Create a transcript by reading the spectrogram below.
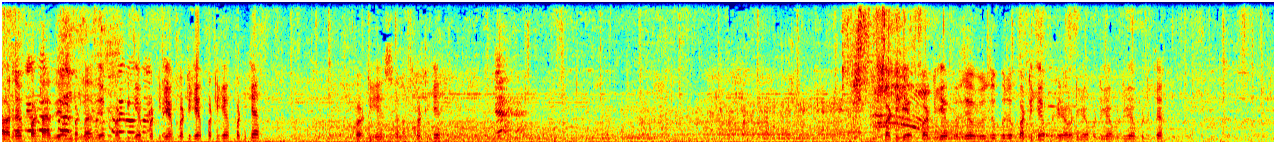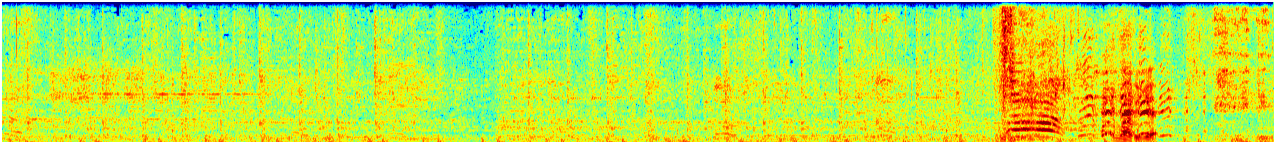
अरे पटा दिया पटा दिया पट गया पट गया पट गया पट गया पट गया पट गया साला पट गया पट गया पट गया मुझे मुझे मुझे पट गया पट गया पट गया पट गया पट गया पट गया मर गया नहीं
